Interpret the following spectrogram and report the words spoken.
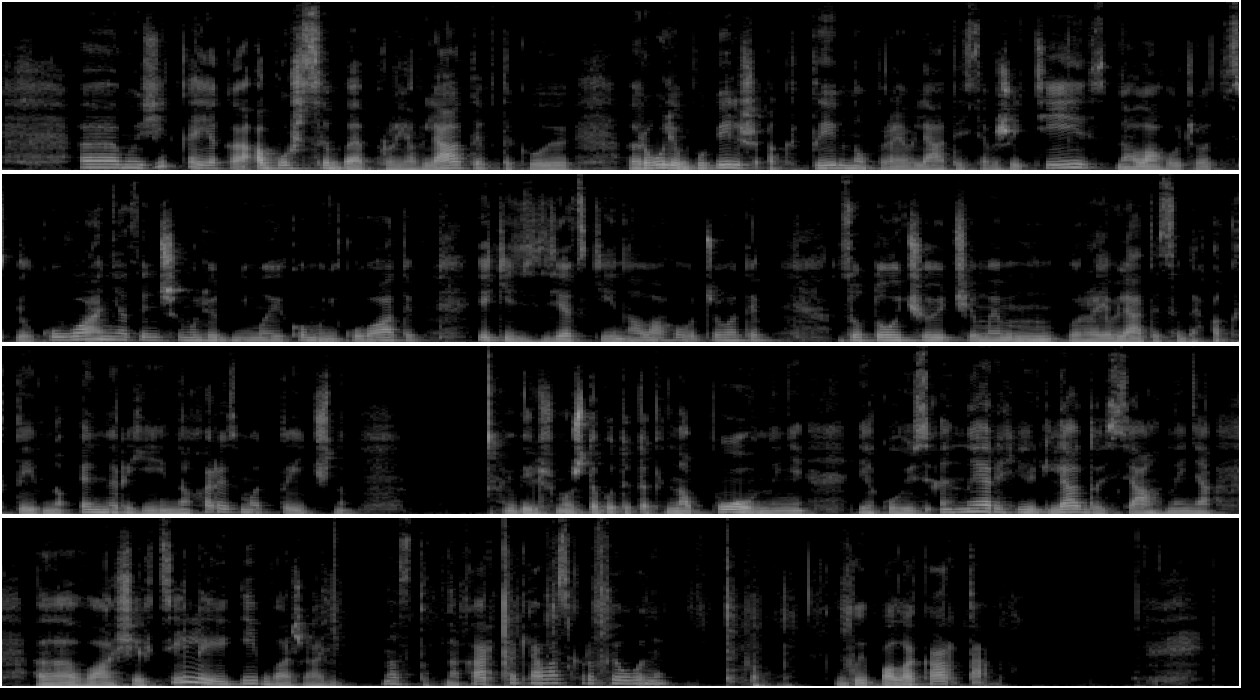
Е, жінка, яка або ж себе проявляти в такої ролі, бо більш активно проявлятися в житті, налагоджувати спілкування з іншими людьми, комунікувати, якісь зв'язки налагоджувати з оточуючими, проявляти себе активно, енергійно, харизматично більш можете бути так наповнені якоюсь енергією для досягнення е, ваших цілей і бажань. Наступна карта для вас, скорпіони. Випала карта.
